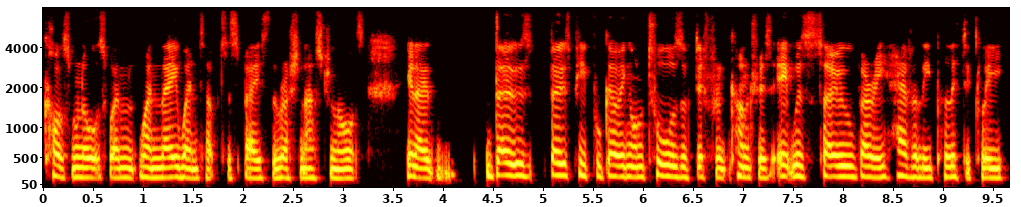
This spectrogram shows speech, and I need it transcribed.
cosmonauts when when they went up to space, the Russian astronauts, you know, those those people going on tours of different countries. It was so very heavily politically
